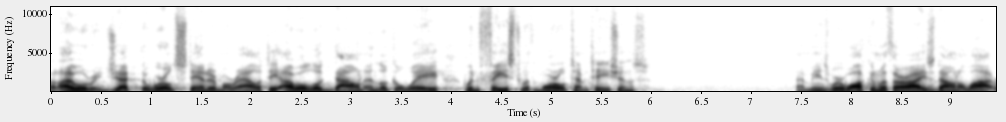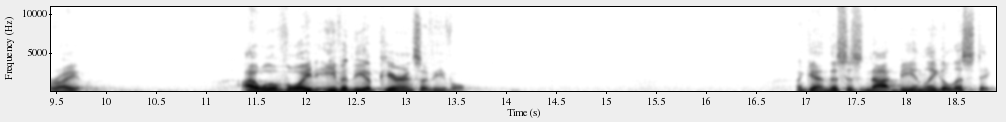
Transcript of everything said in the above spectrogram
But I will reject the world's standard of morality. I will look down and look away when faced with moral temptations. That means we're walking with our eyes down a lot, right? I will avoid even the appearance of evil. Again, this is not being legalistic.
